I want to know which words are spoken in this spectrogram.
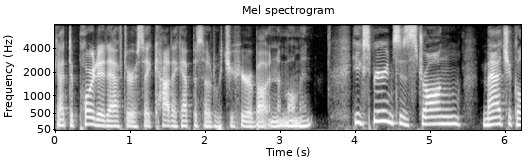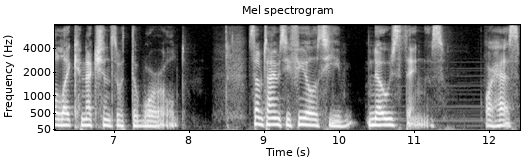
got deported after a psychotic episode, which you hear about in a moment. He experiences strong, magical like connections with the world. Sometimes he feels he knows things or has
